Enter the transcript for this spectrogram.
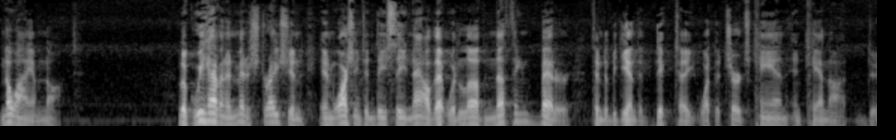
No, I am not. Look, we have an administration in Washington, D.C. now that would love nothing better than to begin to dictate what the church can and cannot do.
